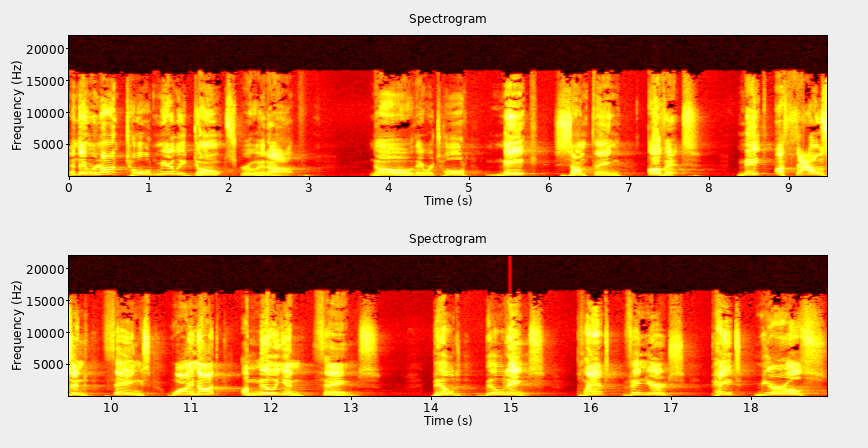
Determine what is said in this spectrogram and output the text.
and they were not told merely, don't screw it up. No, they were told, make something of it. Make a thousand things. Why not a million things? Build buildings, plant vineyards, paint murals,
